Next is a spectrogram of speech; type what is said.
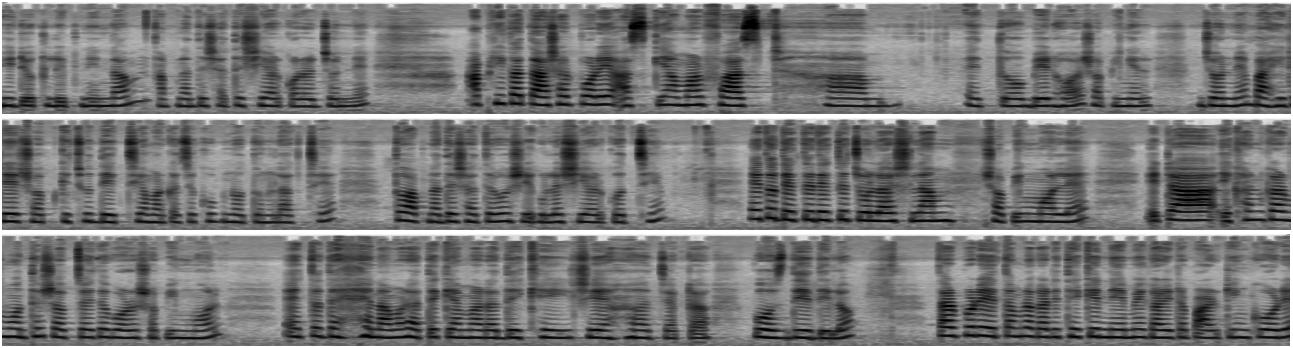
ভিডিও ক্লিপ নিলাম আপনাদের সাথে শেয়ার করার জন্যে। আফ্রিকাতে আসার পরে আজকে আমার ফার্স্ট এই তো বের হওয়া শপিংয়ের জন্যে। বাহিরের সব কিছু দেখছি, আমার কাছে খুব নতুন লাগছে। তো আপনাদের সাথেও সেগুলো শেয়ার করছি। এই তো দেখতে দেখতে চলে আসলাম শপিং মলে এটা এখানকার মধ্যে সবচাইতে বড় শপিং মল এই তো দেখেন, আমার হাতে ক্যামেরা দেখেই সে হচ্ছে একটা পোজ দিয়ে দিল। তারপরে এ তো আমরা গাড়ি থেকে নেমে গাড়িটা পার্কিং করে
